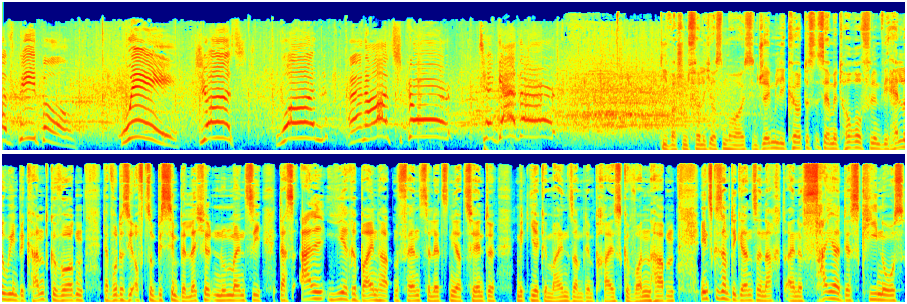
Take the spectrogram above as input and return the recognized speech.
of people. We just won an Oscar together. Die war schon völlig aus dem Häuschen. Jamie Lee Curtis ist ja mit Horrorfilmen wie Halloween bekannt geworden. Da wurde sie oft so ein bisschen belächelt. Nun meint sie, dass all ihre beinharten Fans der letzten Jahrzehnte mit ihr gemeinsam den Preis gewonnen haben. Insgesamt die ganze Nacht eine Feier des Kinos.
